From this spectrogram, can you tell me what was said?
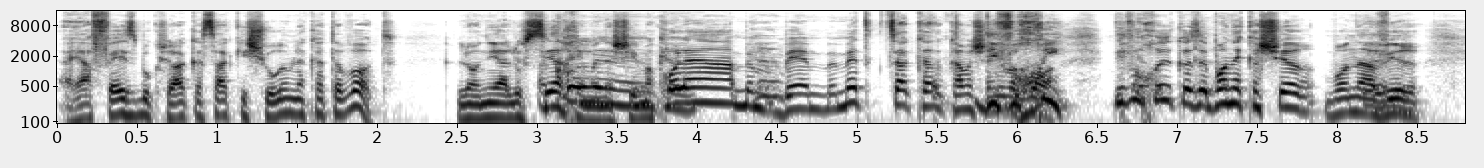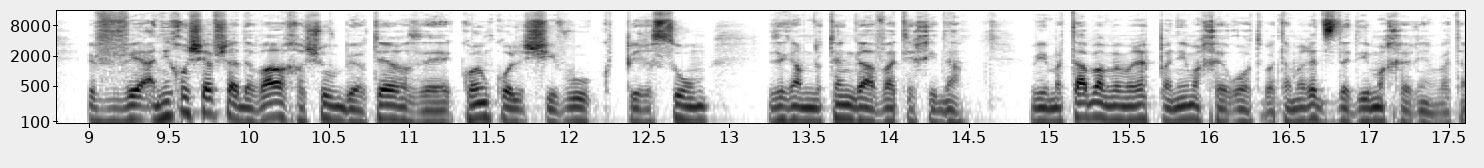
היה פייסבוק שרק עשה קישורים לכתבות. לא ניהלו שיח עם אנשים, אה, הכל כן, היה ב- באמת קצת כמה שנים דיווחי. אחורה. דיווחי כזה, בוא נקשר, בוא נעביר. ואני חושב שהדבר החשוב ביותר זה קודם כל שיווק, פרסום, זה גם נותן גאוות יחידה. ואם אתה בא ומראה פנים אחרות, ואתה מראה צדדים אחרים, ואתה,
